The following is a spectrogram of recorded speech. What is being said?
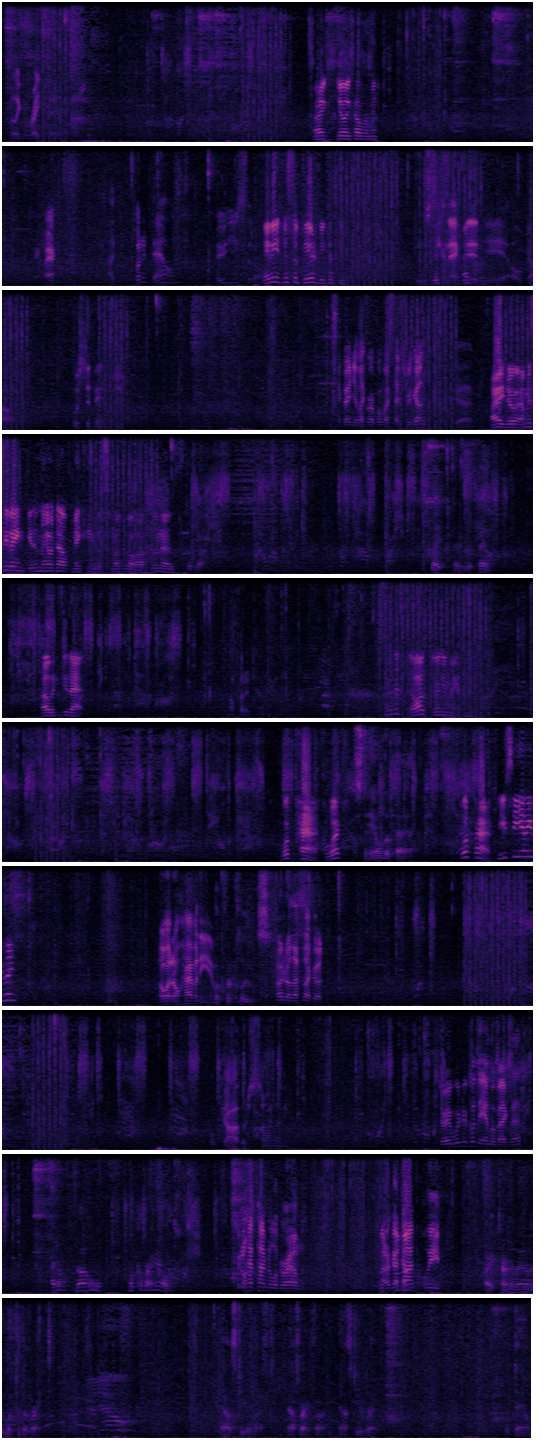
It's like right there. Alright, Joey, cover me. Wait, Where? I put it down. Maybe you used it all. Maybe it disappeared because he. Used It's Connected. connected. Yeah. Oh god. Most advantage. Hey Ben, you like where I put my sentry gun? Yeah. Alright, Joe, I'm gonna see if I can get in there without making the smoke go off. Who knows? Good luck. Wait, there's a thing. Oh, we can do that. I'll put it down. What are the dogs doing in my room? What path? What? Stay on the path. What path? Do you see anything? Oh, I don't have any ammo. Look for clues. Oh no, that's not good. Oh god, there's so many. Jerry, where do we put the ammo bags at? I don't know. Look around. We don't have time to look around. I Let's don't got time to bleed. Alright, turn around and look to the right. Now it's to your left. Now it's right in front of you. Now it's to your right. Look down.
